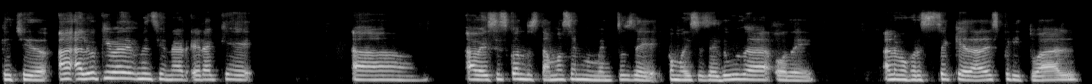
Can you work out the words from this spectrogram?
qué chido. Ah, algo que iba a mencionar era que ah, a veces cuando estamos en momentos de, como dices, de duda o de a lo mejor sequedad espiritual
